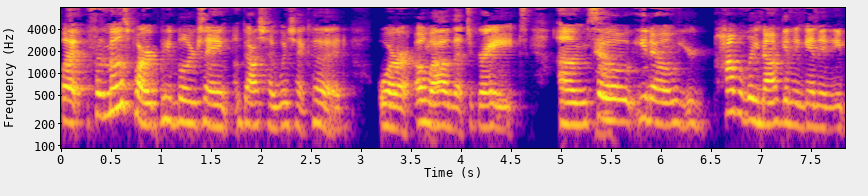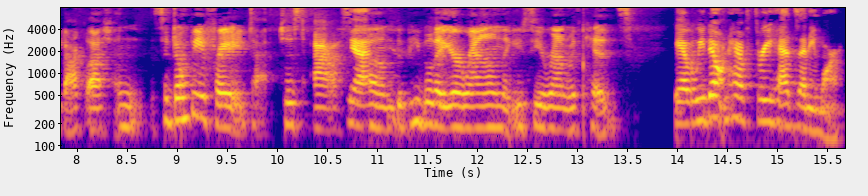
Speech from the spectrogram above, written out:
But for the most part, people are saying, oh, gosh, I wish I could or oh wow that's great um, so you know you're probably not going to get any backlash and so don't be afraid to just ask yeah. um, the people that you're around that you see around with kids yeah we don't have three heads anymore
